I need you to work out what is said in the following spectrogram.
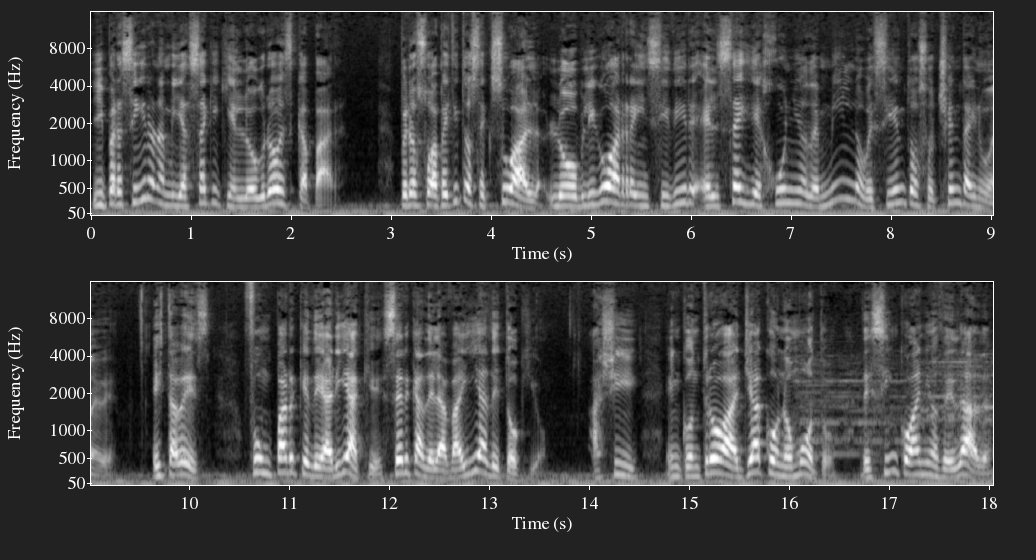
y persiguieron a Miyazaki quien logró escapar. Pero su apetito sexual lo obligó a reincidir el 6 de junio de 1989. Esta vez fue un parque de Ariake, cerca de la bahía de Tokio. Allí encontró a Yako Nomoto, de 5 años de edad,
